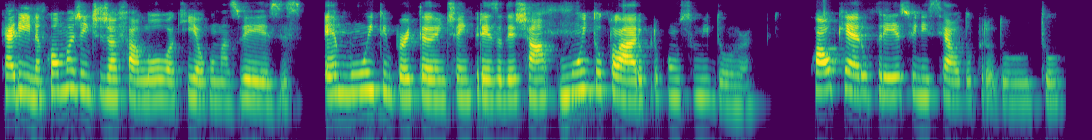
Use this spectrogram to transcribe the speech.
Karina, como a gente já falou aqui algumas vezes, é muito importante a empresa deixar muito claro para o consumidor qual que era o preço inicial do produto,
